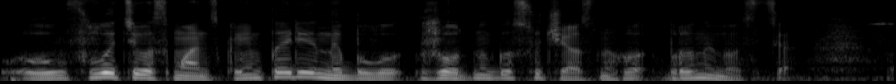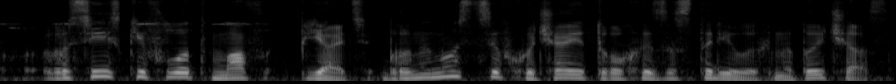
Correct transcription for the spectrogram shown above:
У флоті Османської імперії не було жодного сучасного броненосця. Російський флот мав 5 броненосців, хоча й трохи застарілих на той час.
